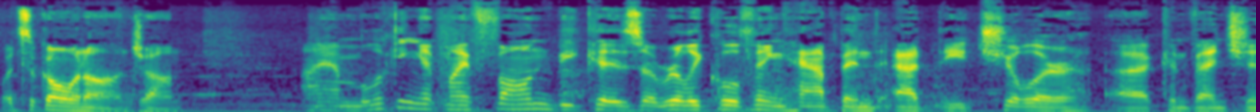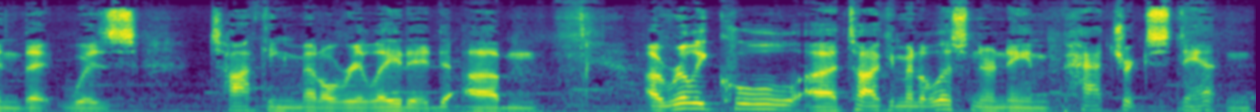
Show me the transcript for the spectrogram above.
What's going on, John? I am looking at my phone because a really cool thing happened at the Chiller uh, convention that was talking metal related. Um, a really cool uh, talking metal listener named Patrick Stanton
